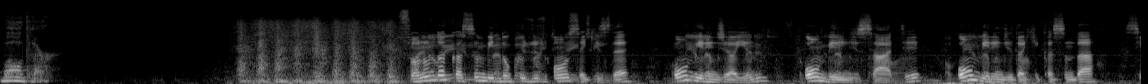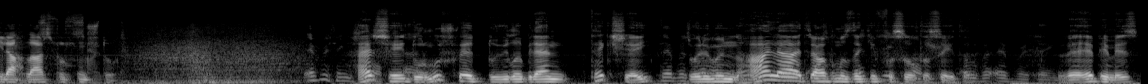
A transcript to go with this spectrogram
Mother. Sonunda Kasım 1918'de 11. ayın 11. saati 11. dakikasında silahlar susmuştu. Her şey durmuş ve duyulabilen tek şey ölümün hala etrafımızdaki fısıltısıydı. Ve hepimiz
